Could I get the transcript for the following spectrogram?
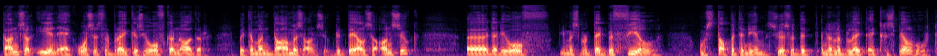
dan sal u en ek, ons as verbruikers, die hof kan nader met 'n mandamus aansoek. Dit behels 'n aansoek uh dat die hof die munisipaliteit beveel om stappe te neem soos wat dit in hulle beleid uitgespel word.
